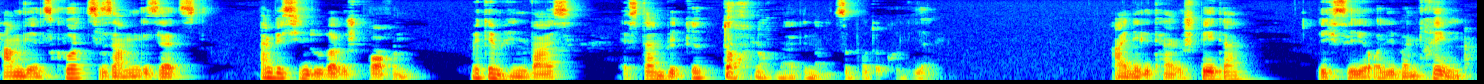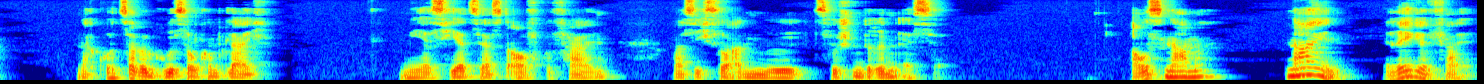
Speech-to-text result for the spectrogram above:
haben wir uns kurz zusammengesetzt ein bisschen drüber gesprochen, mit dem Hinweis, es dann bitte doch nochmal genau zu protokollieren. Einige Tage später, ich sehe Olli beim Training. Nach kurzer Begrüßung kommt gleich. Mir ist jetzt erst aufgefallen, was ich so an Müll zwischendrin esse. Ausnahme? Nein, Regelfall.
